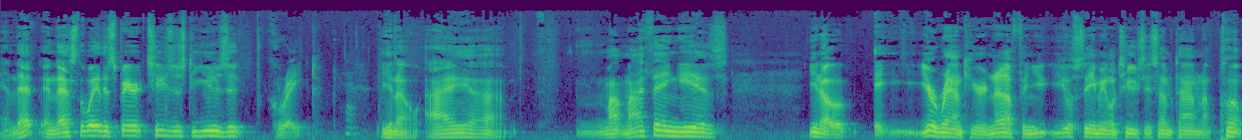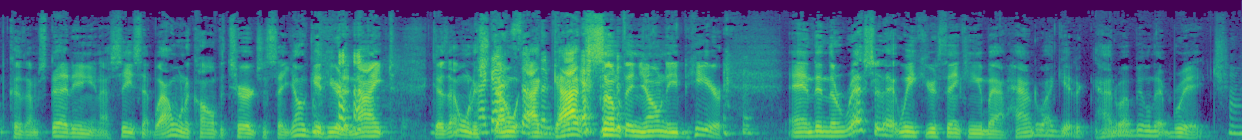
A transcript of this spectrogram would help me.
and that and that's the way the Spirit chooses to use it. Great. Yeah. You know, I uh, my my thing is, you know, eh, you're around here enough, and you you'll see me on Tuesday sometime, and I'm pumped because I'm studying, and I see something. Well, I want to call the church and say, y'all get here tonight because I want to. I got I something for got something y'all need to hear. And then the rest of that week, you're thinking about how do I get, a, how do I build that bridge Hmm.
